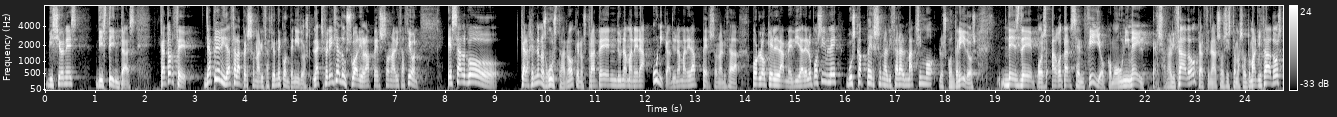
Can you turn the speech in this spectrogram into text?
visiones distintas. 14. Da prioridad a la personalización de contenidos. La experiencia de usuario, la personalización, es algo que a la gente nos gusta, ¿no? Que nos traten de una manera única, de una manera personalizada. Por lo que en la medida de lo posible busca personalizar al máximo los contenidos. Desde pues algo tan sencillo como un email personalizado, que al final son sistemas automatizados,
